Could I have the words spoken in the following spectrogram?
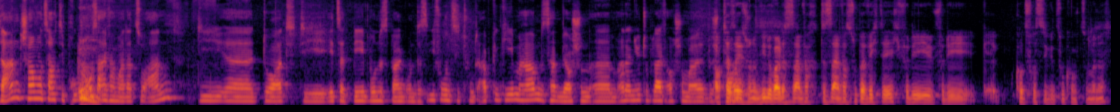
dann schauen wir uns auch die Prognose einfach mal dazu an, die äh, dort die EZB, Bundesbank und das IFO-Institut abgegeben haben. Das hatten wir auch schon ähm, anderen YouTube Live auch schon mal besprochen. Auch tatsächlich schon im Video, weil das ist einfach, das ist einfach super wichtig für die, für die äh, kurzfristige Zukunft zumindest.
